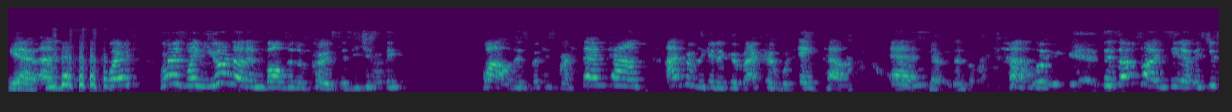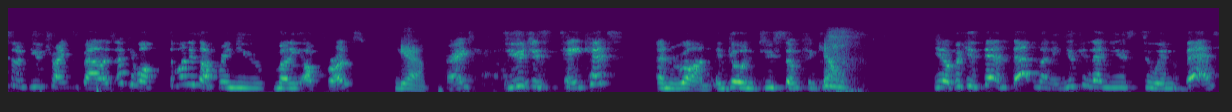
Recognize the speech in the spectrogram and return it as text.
Yeah Whereas, whereas when you're not involved in the process, you just think, wow, this book is worth ten pounds. I'm probably going to go back home with eight pounds. Uh, no, it doesn't work that way. So sometimes, you know, it's just sort of you trying to balance. Okay, well, someone is offering you money up front, yeah right? Do you just take it and run and go and do something else? you know, because then that money you can then use to invest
